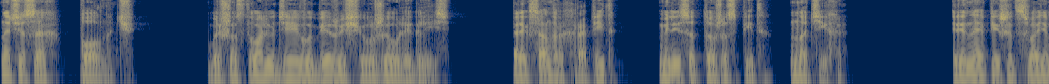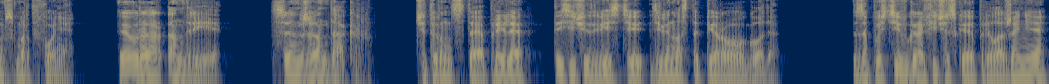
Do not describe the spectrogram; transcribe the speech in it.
На часах полночь. Большинство людей в убежище уже улеглись. Александр храпит, Мелиса тоже спит, но тихо. Рене пишет в своем смартфоне. Эврар Андрея. Сен-Жан-Дакр. 14 апреля 1291 года. Запустив графическое приложение,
